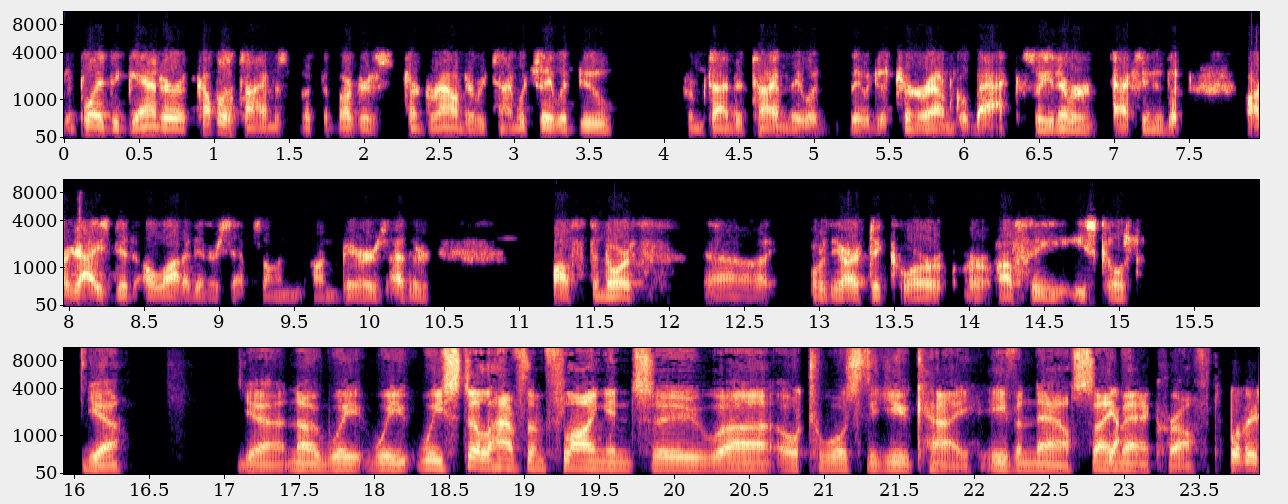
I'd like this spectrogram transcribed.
deployed to Gander a couple of times, but the buggers turned around every time, which they would do from time to time. They would they would just turn around and go back. So you never actually knew. But our guys did a lot of intercepts on on bears, either off the north uh, or the Arctic or or off the east coast. Yeah, yeah, no, we, we, we still have them flying into uh, or towards the UK even now. Same yeah. aircraft. Well, they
